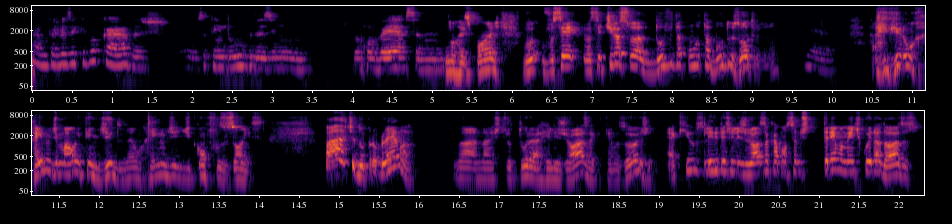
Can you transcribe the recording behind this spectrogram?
Ah, muitas vezes equivocadas. Você tem dúvidas e não, não conversa, né? Não responde. Você, você tira a sua dúvida com o tabu dos outros, né? É. Aí vira um reino de mal entendido, né? um reino de, de confusões. Parte do problema na, na, estrutura religiosa que temos hoje é que os líderes religiosos acabam sendo extremamente cuidadosos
